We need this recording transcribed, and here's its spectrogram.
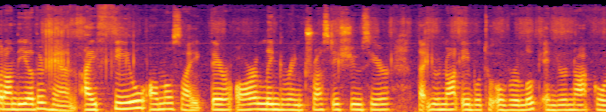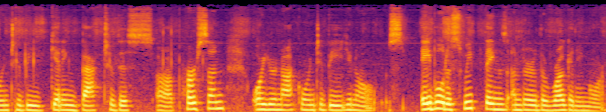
but on the other hand, I feel almost like there are lingering trust issues here that you're not able to overlook, and you're not going to be getting back to this uh, person, or you're not going to be, you know, able to sweep things under the rug anymore.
